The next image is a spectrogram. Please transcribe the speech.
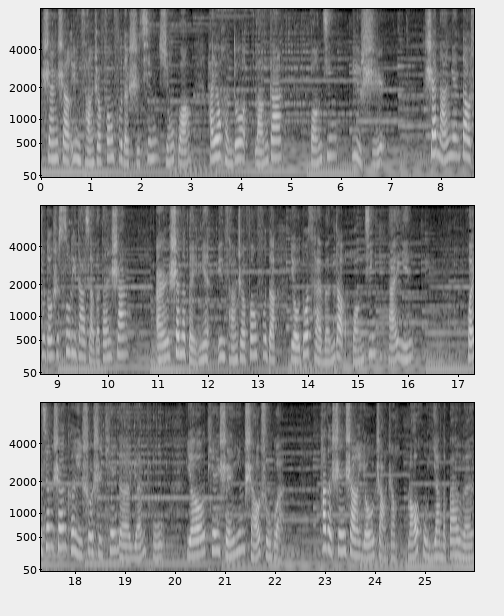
山上蕴藏着丰富的石青、雄黄，还有很多栏杆。黄金、玉石。山南面到处都是粟粒大小的丹砂，而山的北面蕴藏着丰富的有多彩纹的黄金、白银。怀江山可以说是天的原圃，由天神鹰勺主管。他的身上有长着老虎一样的斑纹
